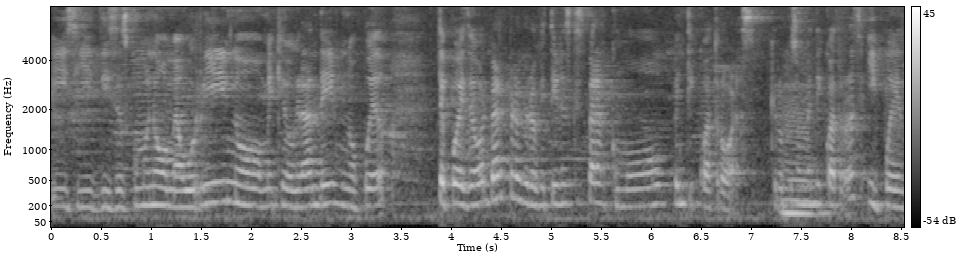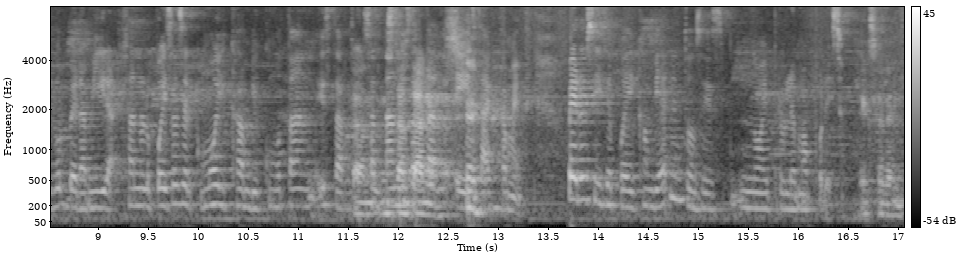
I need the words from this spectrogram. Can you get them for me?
Y si dices como no, me aburrí, no me quedo grande, no puedo, te puedes devolver, pero creo que tienes que esperar como 24 horas. Creo que son 24 mm. horas y puedes volver a migrar. O sea, no lo puedes hacer como el cambio, como tan, estar saltando, saltando. Exactamente. pero sí se puede cambiar, entonces no hay problema por eso. Excelente.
